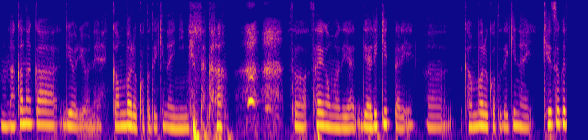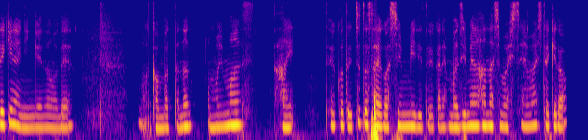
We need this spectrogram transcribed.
なかなかリオリをね頑張ることできない人間だから そう最後までやりきったり、うん、頑張ることできない継続できない人間なのでまあ、頑張ったなと思います。はい。ということで、ちょっと最後、しんみりというかね、真面目な話もしちゃいましたけど、今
